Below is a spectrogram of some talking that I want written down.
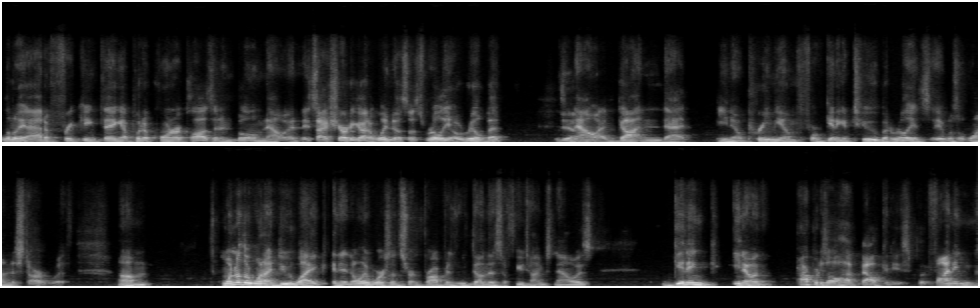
literally I add a freaking thing. I put a corner closet, and boom, now and it's actually already got a window, so it's really a real bed yeah. now I've gotten that you know premium for getting a two, but really it's, it was a one to start with. Um, one other one I do like, and it only works on certain properties. We've done this a few times now. Is getting you know properties all have balconies, but finding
